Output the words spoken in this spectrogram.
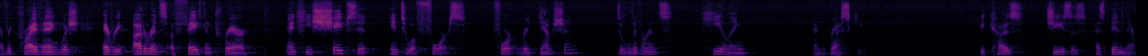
every cry of anguish, every utterance of faith and prayer, and he shapes it into a force for redemption, deliverance, healing, and rescue. Because Jesus has been there.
